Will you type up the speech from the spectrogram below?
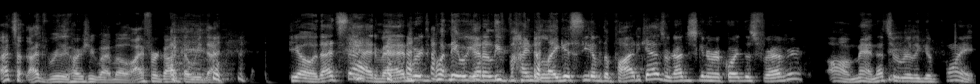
that's that's really harsh by Mello. I forgot that we died. Yo, that's sad, man. We're one day we got to leave behind a legacy of the podcast. We're not just gonna record this forever. Oh man, that's a really good point.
